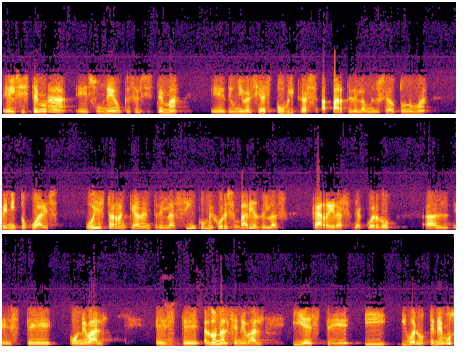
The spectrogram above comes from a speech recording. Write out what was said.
El sistema eh, SUNEO, que es el sistema eh, de universidades públicas, aparte de la Universidad Autónoma Benito Juárez, hoy está ranqueada entre las cinco mejores en varias de las carreras de acuerdo al este Coneval, este, perdón, al Ceneval y este y y bueno, tenemos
